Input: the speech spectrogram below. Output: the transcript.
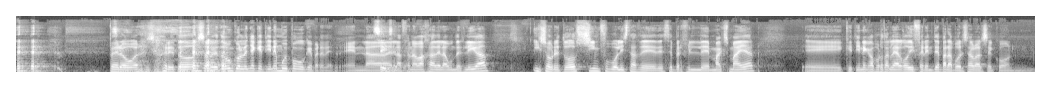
Pero bueno, sobre todo, sobre todo un Colonia que tiene muy poco que perder en la, en la zona baja de la Bundesliga y sobre todo sin futbolistas de, de este perfil de Max Mayer. Eh, que tiene que aportarle algo diferente para poder salvarse con,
